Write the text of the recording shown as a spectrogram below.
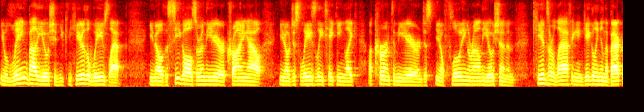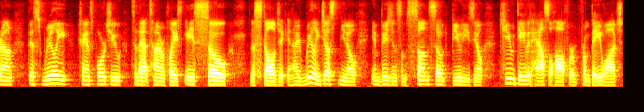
you know, laying by the ocean, you can hear the waves lap. You know, the seagulls are in the air crying out, you know, just lazily taking like a current in the air and just, you know, floating around the ocean and kids are laughing and giggling in the background. This really transports you to that time or place. It is so nostalgic, and I really just you know envision some sun-soaked beauties. You know, cue David Hasselhoff or, from Baywatch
